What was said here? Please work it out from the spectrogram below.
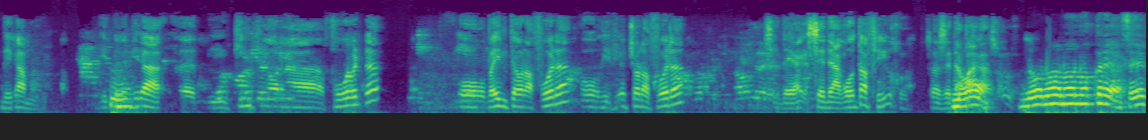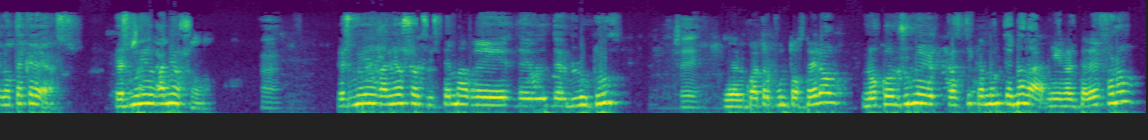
digamos, y te tiras 15 eh, horas fuera, o 20 horas fuera, o 18 horas fuera, se te, se te agota fijo. O sea, se te apaga solo. No, no, no, no creas, ¿eh? No te creas. Es muy engañoso. Ah. Es muy engañoso el sistema de, del Bluetooth el 4.0 no consume prácticamente nada, ni en el teléfono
